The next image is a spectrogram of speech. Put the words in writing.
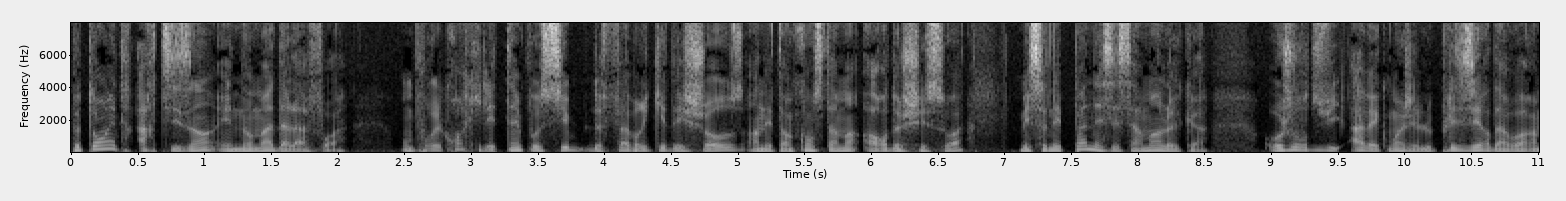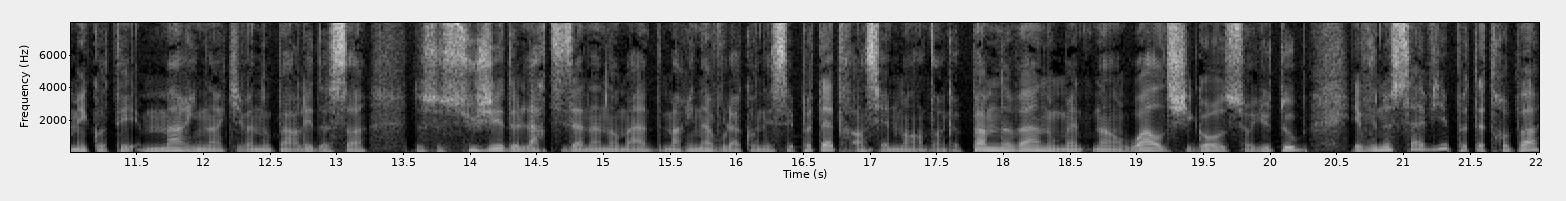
Peut-on être artisan et nomade à la fois? On pourrait croire qu'il est impossible de fabriquer des choses en étant constamment hors de chez soi, mais ce n'est pas nécessairement le cas. Aujourd'hui, avec moi, j'ai le plaisir d'avoir à mes côtés Marina qui va nous parler de ça, de ce sujet de l'artisanat nomade. Marina, vous la connaissez peut-être anciennement en tant que Pam Novan ou maintenant Wild She Goes sur YouTube, et vous ne saviez peut-être pas,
